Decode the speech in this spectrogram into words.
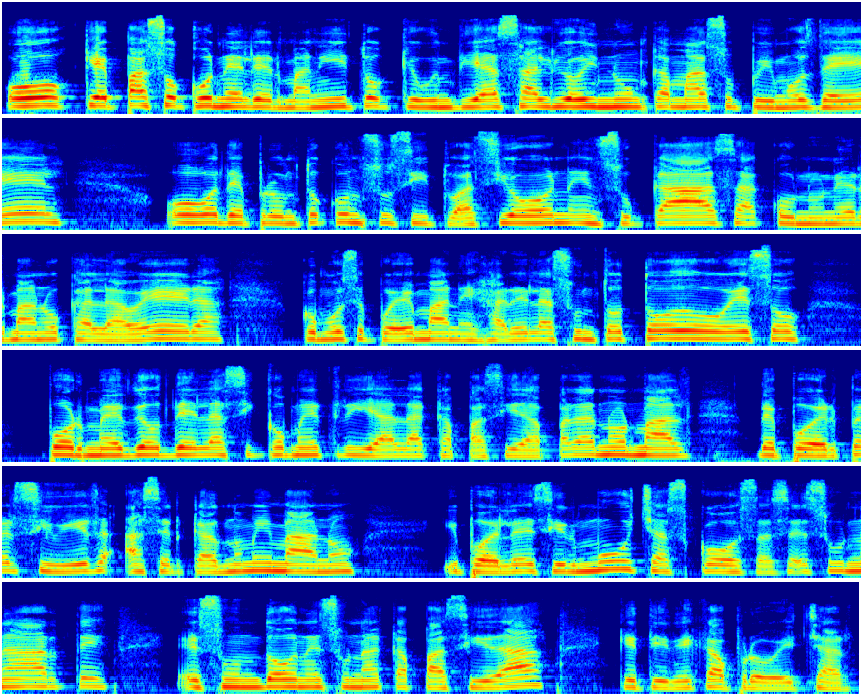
o qué pasó con el hermanito que un día salió y nunca más supimos de él, o de pronto con su situación en su casa, con un hermano calavera, cómo se puede manejar el asunto, todo eso por medio de la psicometría, la capacidad paranormal de poder percibir acercando mi mano y poderle decir muchas cosas. Es un arte, es un don, es una capacidad que tiene que aprovechar.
